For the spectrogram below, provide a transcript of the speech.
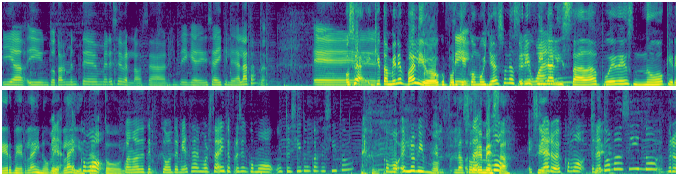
Y, a- y totalmente merece verla. O sea, la gente que dice ahí que le da lata. no. Eh, O sea, que también es válido, porque sí. como ya es una serie igual- finalizada, puedes no querer verla y no mira, verla es y como está todo bien. cuando, te, cuando terminaste de almorzar y te ofrecen como un tecito, un cafecito, como es lo mismo. El- la O sea, es sobremesa. como- es Sí. Claro, es como, te la tomas así, ¿no? Pero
